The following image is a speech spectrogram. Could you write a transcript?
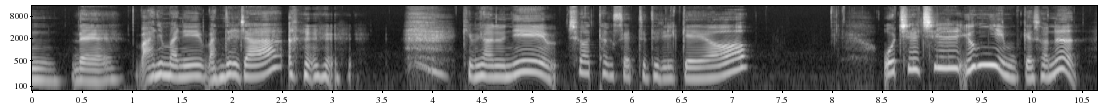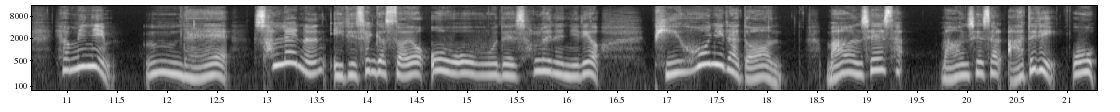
음, 네, 많이 많이 만들자. 김현우님, 추어탕 세트 드릴게요. 5776님께서는, 현미님, 음, 네, 설레는 일이 생겼어요. 오, 오, 네, 설레는 일이요. 비혼이라던 43살, 43살 아들이, 오,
